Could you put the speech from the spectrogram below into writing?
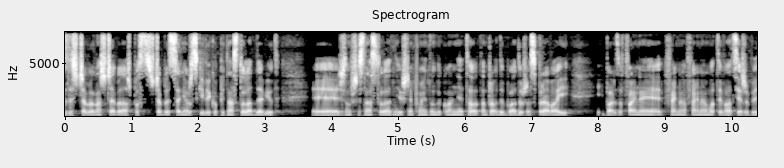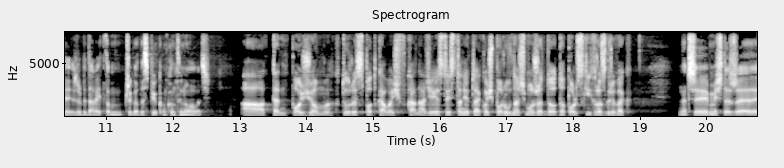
ze szczebla na szczebel, aż po szczebel seniorski w wieku 15 lat debiut, czy tam 16 lat, już nie pamiętam dokładnie, to naprawdę była duża sprawa i, i bardzo fajny, fajna, fajna motywacja, żeby, żeby dalej tą przygodę z piłką kontynuować. A ten poziom, który spotkałeś w Kanadzie, jesteś w stanie to jakoś porównać może do, do polskich rozgrywek? Znaczy, myślę, że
